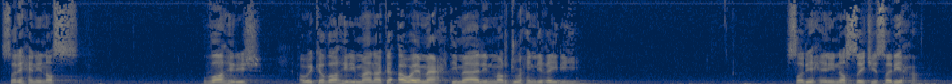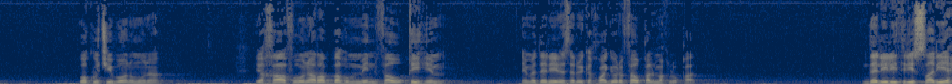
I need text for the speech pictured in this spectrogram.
سەریحنی نەس ظاهریش ئەوەی کە ظاهری ماناکە ئەوەیە ما احتیمال مرجوح لغیره صریح یعنی نەسێکی صریحە وەکو چی بۆ نمونە یخافون ربهم من فوقهم ئێمە دلیل لەسەروی کە خوا گەورە فوق المخلوقات دليل تري صريح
